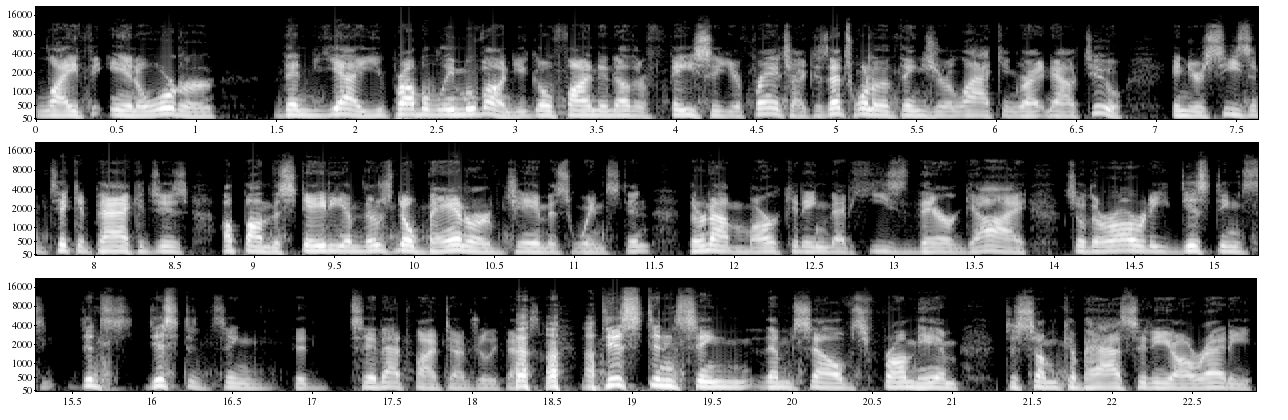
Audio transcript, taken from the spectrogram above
life in order, then yeah, you probably move on. You go find another face of your franchise because that's one of the things you're lacking right now too in your season ticket packages up on the stadium. There's no banner of Jameis Winston. They're not marketing that he's their guy, so they're already distancing dis- distancing. Say that five times really fast. distancing themselves from him to some capacity already.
